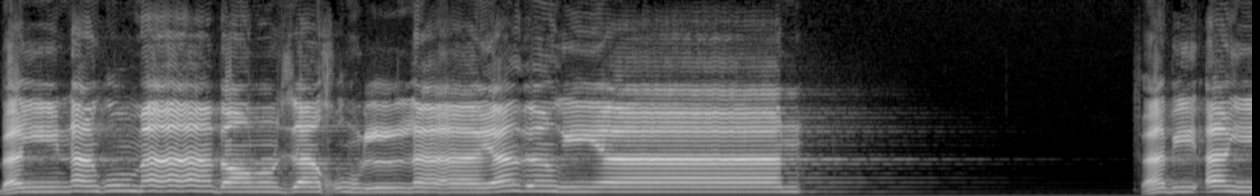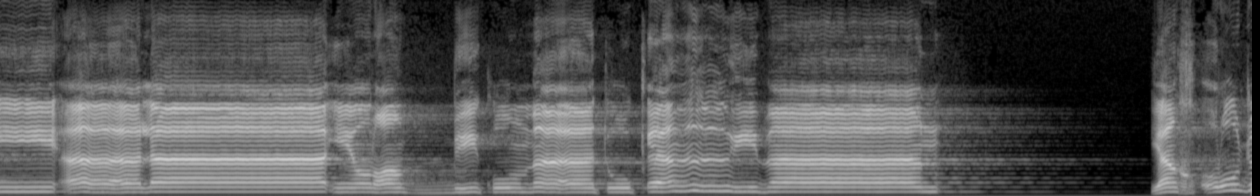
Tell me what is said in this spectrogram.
بينهما برزخ لا يبغيان فبأي آلاء ربكما تكذبان يخرج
